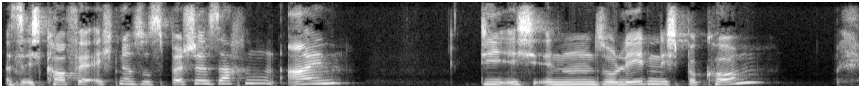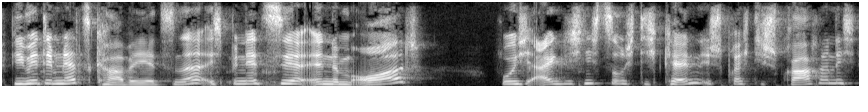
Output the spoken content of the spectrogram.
Also ich kaufe ja echt nur so Special-Sachen ein, die ich in so Läden nicht bekomme. Wie mit dem Netzkabel jetzt, ne? Ich bin jetzt hier in einem Ort, wo ich eigentlich nicht so richtig kenne. Ich spreche die Sprache nicht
